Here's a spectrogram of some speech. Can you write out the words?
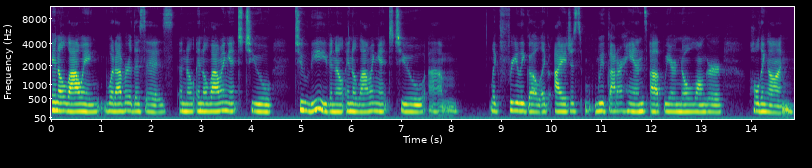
in allowing whatever this is and in allowing it to to leave and in allowing it to um like freely go. Like i just we've got our hands up. We are no longer holding on.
